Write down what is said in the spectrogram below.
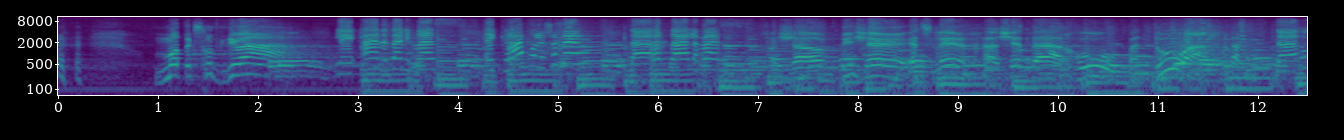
מותק זכות קדימה! לאן אתה נכנס? אקרא פה לשוטר, דרכת על הפס. חשבתי שאצלך השטח הוא פתוח. טעות.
